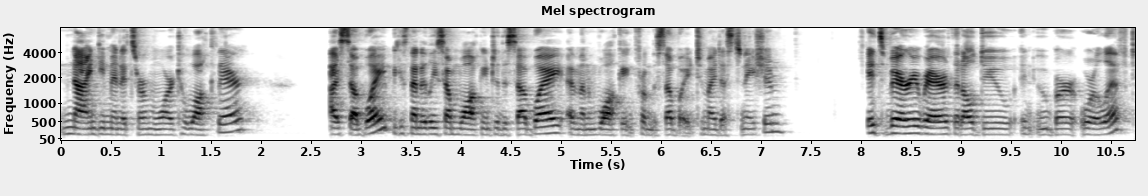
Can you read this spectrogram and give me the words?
90 minutes or more to walk there, I subway because then at least I'm walking to the subway and then I'm walking from the subway to my destination. It's very rare that I'll do an Uber or a Lyft.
